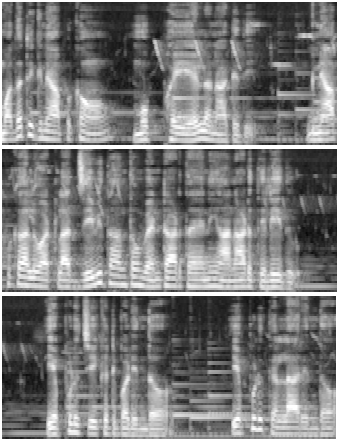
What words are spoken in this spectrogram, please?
మొదటి జ్ఞాపకం ముప్పై ఏళ్ళ నాటిది. జ్ఞాపకాలు అట్లా జీవితాంతం వెంటాడతాయని ఆనాడు తెలియదు ఎప్పుడు చీకటి పడిందో ఎప్పుడు తెల్లారిందో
